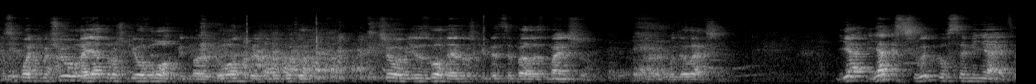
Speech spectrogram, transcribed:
Господь почув, а я трошки оглох під тою колонкою, буду, якщо ви мені дозволите, я трошки децибели зменшу, буде легше. Я, як швидко все міняється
